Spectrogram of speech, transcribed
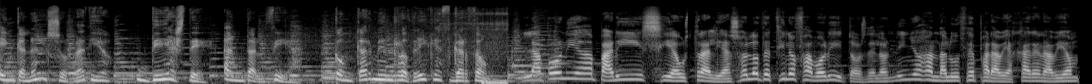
En Canal Sur Radio, Días de Andalucía, con Carmen Rodríguez Garzón. Laponia, París y Australia son los destinos favoritos de los niños andaluces para viajar en avión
